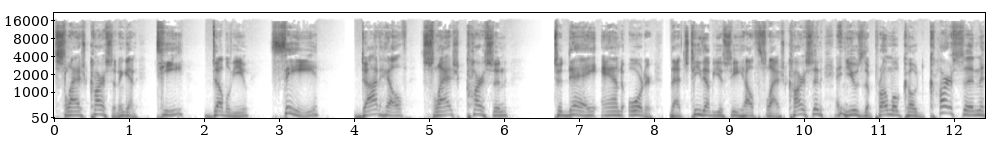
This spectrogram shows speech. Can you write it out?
slash Carson. Again, twc.health slash Carson today and order. That's TWC Health slash Carson and use the promo code Carson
